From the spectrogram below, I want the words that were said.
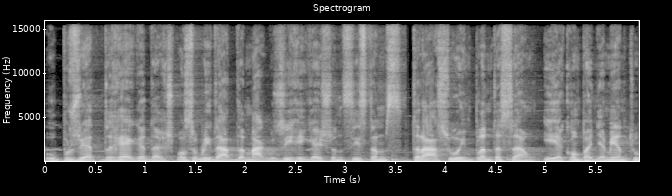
O projeto de rega da responsabilidade da Magos Irrigation Systems terá a sua implantação e acompanhamento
